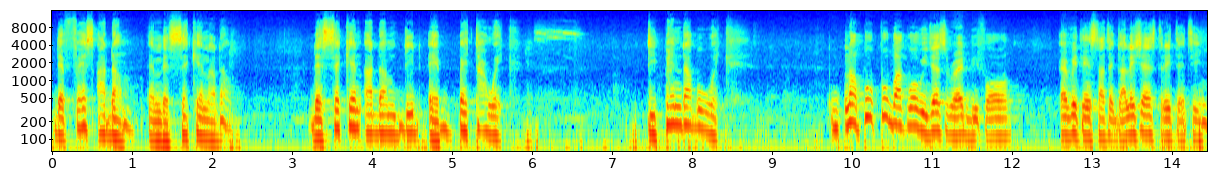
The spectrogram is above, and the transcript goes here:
The first Adam and the second Adam. The second Adam did a better work, dependable work now, pull, pull back what we just read before everything started. Galatians 3.13.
